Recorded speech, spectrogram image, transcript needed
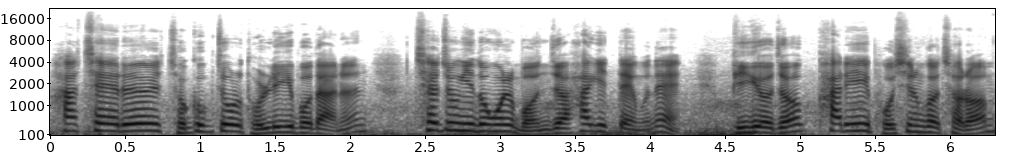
하체를 적극적으로 돌리기보다는 체중 이동을 먼저 하기 때문에 비교적 팔이 보시는 것처럼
